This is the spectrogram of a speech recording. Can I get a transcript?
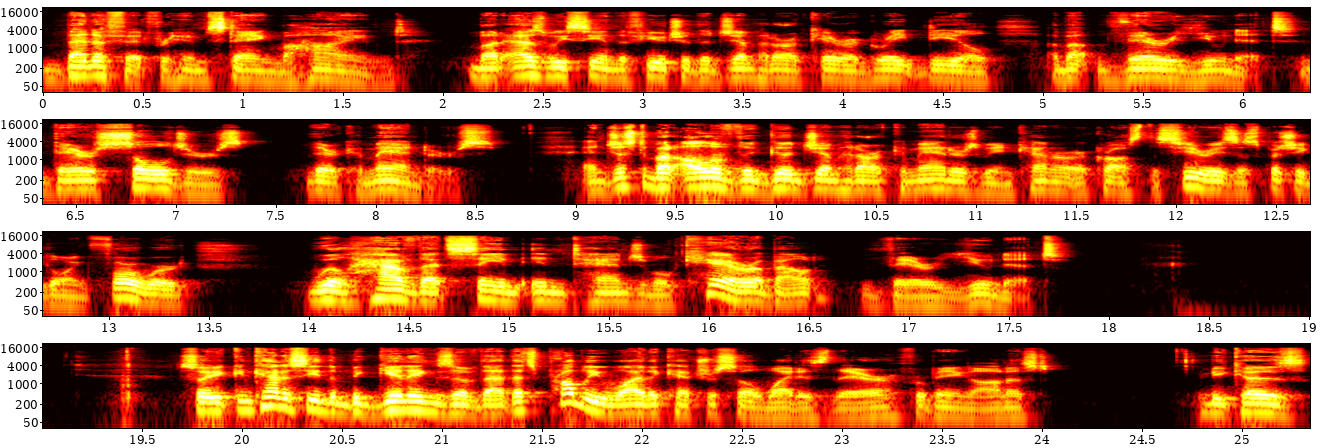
benefit for him staying behind. But as we see in the future, the Jem'Hadar care a great deal about their unit, their soldiers, their commanders. And just about all of the good Jem'Hadar commanders we encounter across the series, especially going forward, will have that same intangible care about their unit. So you can kind of see the beginnings of that. That's probably why the Ketracel White is there, for being honest. Because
